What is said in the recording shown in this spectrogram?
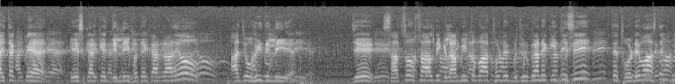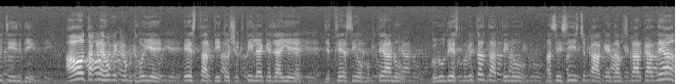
ਅੱਜ ਤੱਕ ਪਿਆ ਇਸ ਕਰਕੇ ਦਿੱਲੀ ਫਤਿਹ ਕਰਨ ਵਾਲਿਓ, ਅੱਜ ਉਹੀ ਦਿੱਲੀ ਹੈ। ਜੇ 700 ਸਾਲ ਦੀ ਗੁਲਾਮੀ ਤੋਂ ਬਾਅਦ ਤੁਹਾਡੇ ਬਜ਼ੁਰਗਾਂ ਨੇ ਕੀਤੀ ਸੀ, ਤੇ ਤੁਹਾਡੇ ਵਾਸਤੇ ਵੀ ਕੋਈ ਚੀਜ਼ ਨਹੀਂ। ਆਓ ਤਕੜੇ ਹੋ ਕੇ ਕਿਮਟ ਹੋਈਏ ਇਸ ਧਰਤੀ ਤੋਂ ਸ਼ਕਤੀ ਲੈ ਕੇ ਜਾਈਏ, ਜਿੱਥੇ ਅਸੀਂ ਉਹ ਮੁਕਤਿਆਂ ਨੂੰ, ਗੁਰੂ ਦੀ ਇਸ ਪਵਿੱਤਰ ਧਰਤੀ ਨੂੰ ਅਸੀਂ ਸੀਸ ਝੁਕਾ ਕੇ ਨਮਸਕਾਰ ਕਰਦੇ ਹਾਂ,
